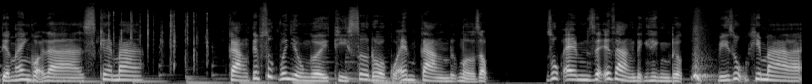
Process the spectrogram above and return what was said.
tiếng Anh gọi là schema. Càng tiếp xúc với nhiều người thì sơ đồ của em càng được mở rộng, giúp em dễ dàng định hình được. Ví dụ khi mà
